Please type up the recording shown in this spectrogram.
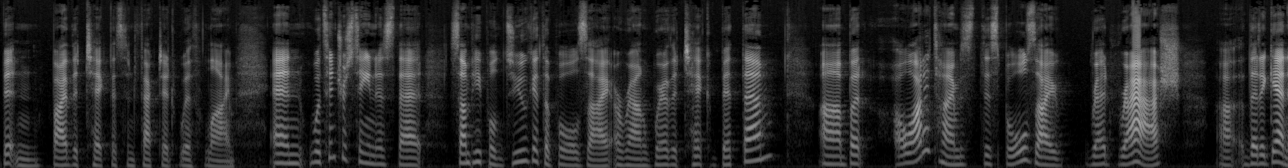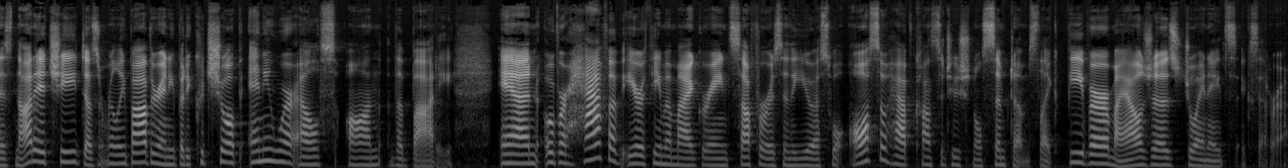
bitten by the tick that's infected with Lyme. And what's interesting is that some people do get the bullseye around where the tick bit them, uh, but a lot of times this bullseye red rash uh, that again is not itchy, doesn't really bother anybody, could show up anywhere else on the body. And over half of erythema migrans sufferers in the US will also have constitutional symptoms like fever, myalgias, joint aches, etc.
